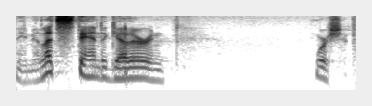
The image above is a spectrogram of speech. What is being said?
Amen. Let's stand together and worship.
